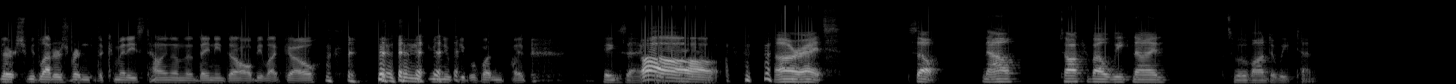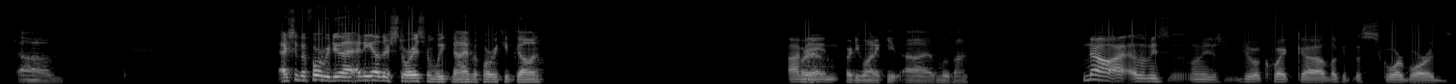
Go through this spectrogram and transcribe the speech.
there should be letters written to the committees telling them that they need to all be let go and there needs to be new people put in place exactly. oh All right. So now talked about week nine. Let's move on to week ten. Um. Actually, before we do that, any other stories from week nine before we keep going? i or, mean or do you want to keep uh move on? No, I, let me let me just do a quick uh, look at the scoreboards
